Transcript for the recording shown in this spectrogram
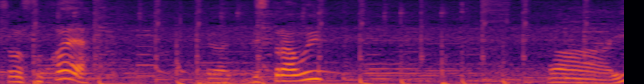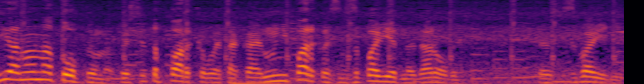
что она сухая, э, без травы, А, и она натоплена. То есть это парковая такая, ну не парковая, а заповедная дорога, есть заповедник.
